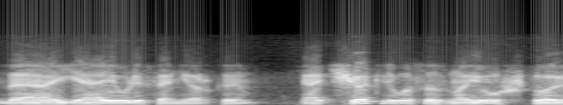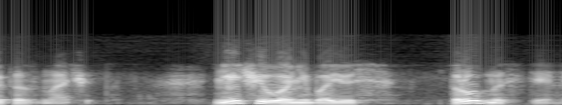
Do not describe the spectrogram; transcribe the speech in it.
да, я революционерка. Отчетливо сознаю, что это значит. Ничего не боюсь. Трудности,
